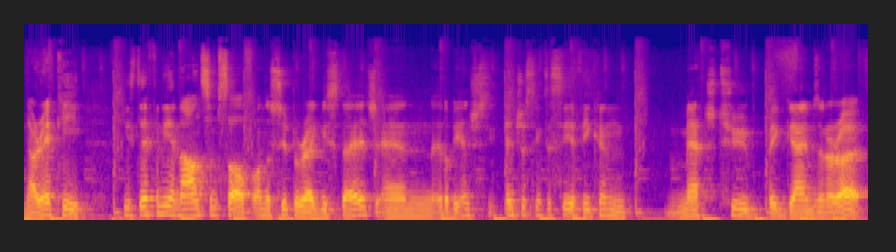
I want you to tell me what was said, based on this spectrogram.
Nareki, he's definitely announced himself on the Super Rugby stage, and it'll be interesting interesting to see if he can match two big games in a row.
